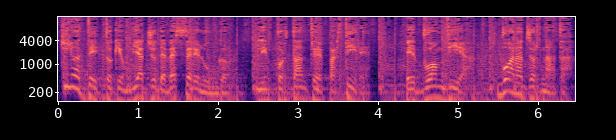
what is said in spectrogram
Chi lo ha detto che un viaggio deve essere lungo? L'importante è partire. E buon via. Buona giornata.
